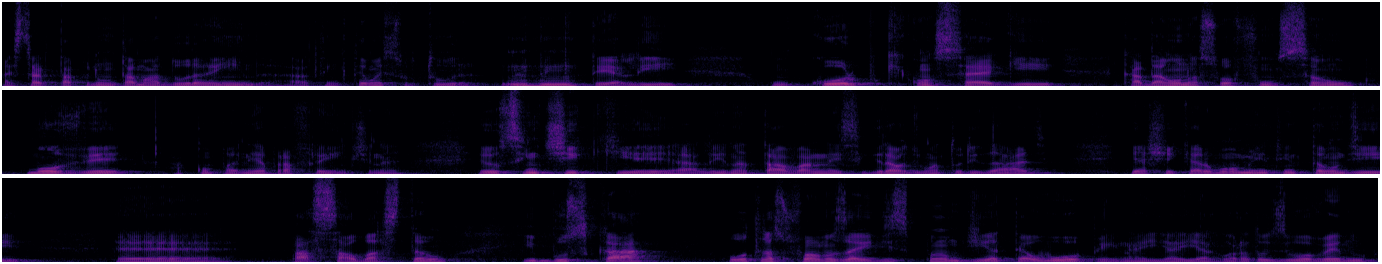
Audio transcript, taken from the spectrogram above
a startup não está madura ainda. Ela tem que ter uma estrutura, uhum. tem que ter ali um corpo que consegue, cada um na sua função, mover a companhia para frente. Né? Eu senti que a Lina estava nesse grau de maturidade e achei que era o momento, então, de é, passar o bastão e buscar outras formas aí de expandir até o Open. Né? E aí agora estou desenvolvendo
